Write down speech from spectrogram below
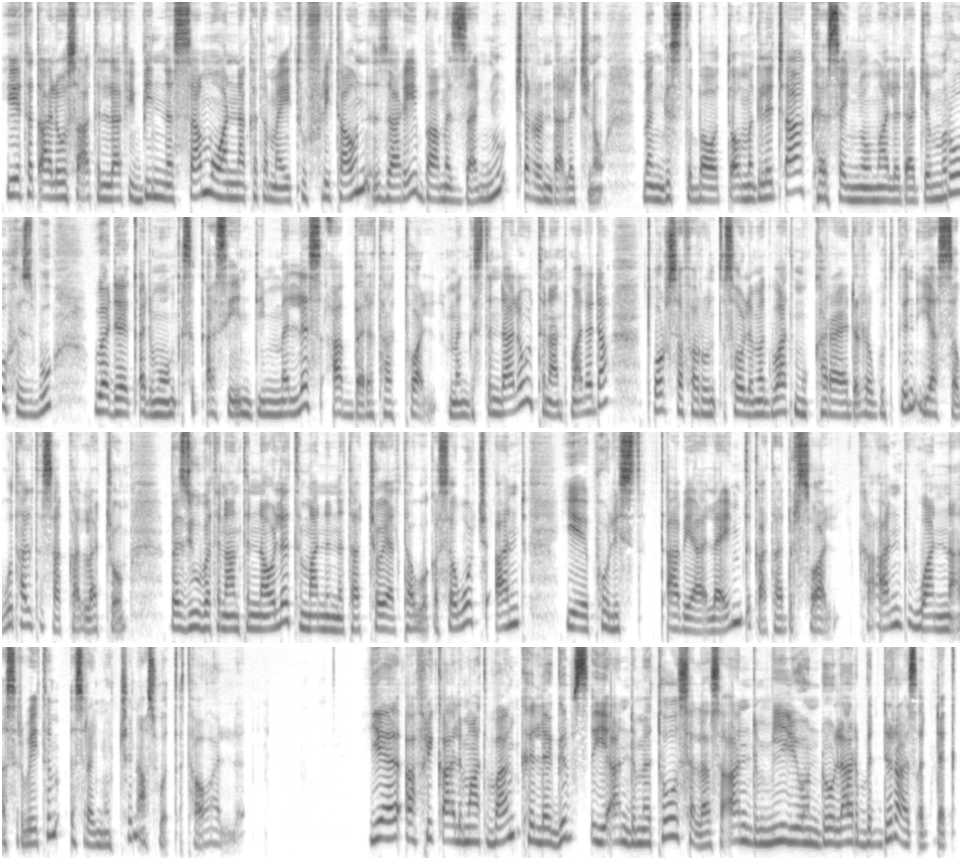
የተጣለው ሰዓት እላፊ ቢነሳም ዋና ከተማይቱ ፍሪታውን ዛሬ በአመዛኙ ጭር እንዳለች ነው። መንግስት ባወጣው መግለጫ ከሰኞ ማለዳ ጀምሮ ህዝቡ ወደ ቀድሞ እንቅስቃሴ እንዲመለስ አበረታቷል። መንግስት እንዳለው ትናንት ማለዳ ጦር ሰፈሩን ጥሰው ለመግባት ሙከራ ያደረጉት ግን ያሰቡት አልተሳካላቸውም። በዚሁ በትናንትናው ዕለት ማንነታቸው ያልታወቀ ሰዎች አንድ የፖሊስ ጣቢያ ላይም ጥቃት አድርሰዋል። ከአንድ ዋና እስር ቤትም እስረኞችን አስወጥተዋል። የአፍሪቃ ልማት ባንክ ለግብጽ የ131 ሚሊዮን ዶላር ብድር አጸደቀ።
